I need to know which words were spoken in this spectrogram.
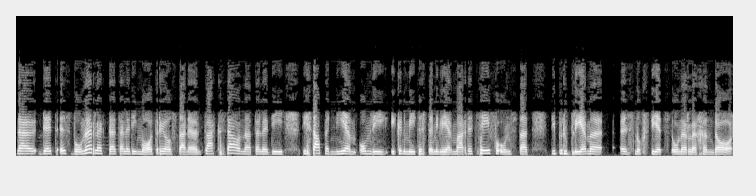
Nou dit is wonderlik dat hulle die maatreëls dan nou in plek stel en dat hulle die die stappe neem om die ekonomie te stimuleer, maar dit sê vir ons dat die probleme is nog steeds onderliggend daar.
